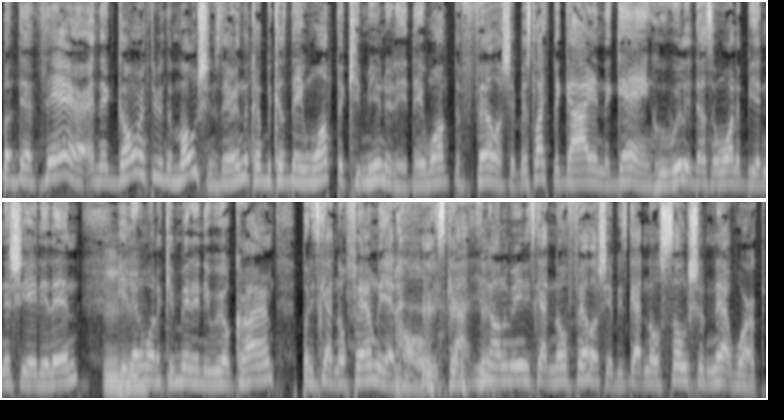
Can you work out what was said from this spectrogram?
but they're there and they're going through the motions. They're in the because they want the community. They want the fellowship. It's like the guy in the gang who really doesn't want to be initiated in. He mm-hmm. doesn't want to commit any real crime, but he's got no family at home. He's got, you know what I mean? He's got no fellowship. He's got no social network.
